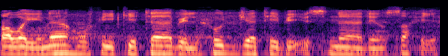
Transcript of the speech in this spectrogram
رويناه في كتاب الحجة بإسناد صحيح.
